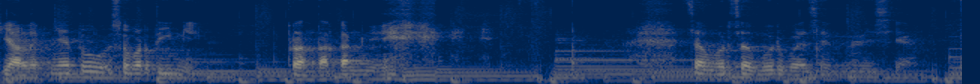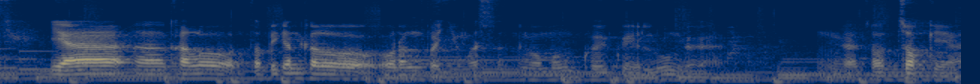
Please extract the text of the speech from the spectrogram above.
dialeknya itu seperti ini berantakan nih campur-campur bahasa Indonesia. Ya uh, kalau tapi kan kalau orang Banyumas ngomong gue gue lu nggak nggak cocok ya.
